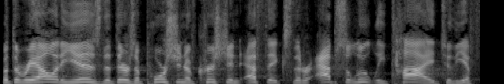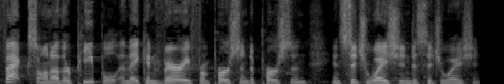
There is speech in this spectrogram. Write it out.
But the reality is that there's a portion of Christian ethics that are absolutely tied to the effects on other people, and they can vary from person to person and situation to situation.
